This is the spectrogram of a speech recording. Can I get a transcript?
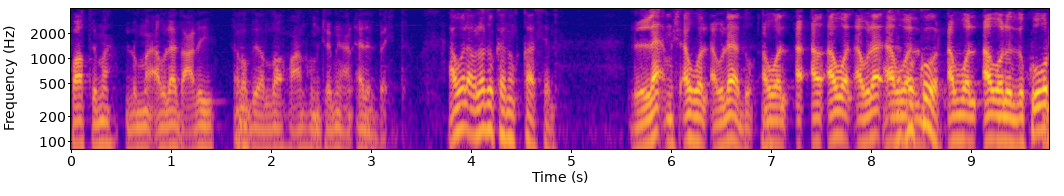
فاطمة هم أولاد علي رضي الله عنهم جميعا آل البيت أول اولاده كان القاسم لا مش أول أولاده أول أ- أول أولاد أول الذكور. أول أول الذكور.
